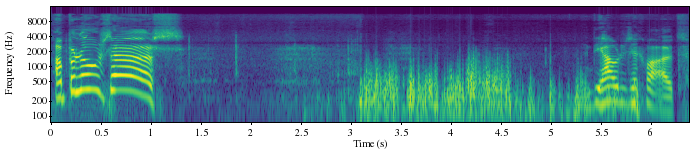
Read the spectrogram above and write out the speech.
Appaloosas! Die houden zich wel uit.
